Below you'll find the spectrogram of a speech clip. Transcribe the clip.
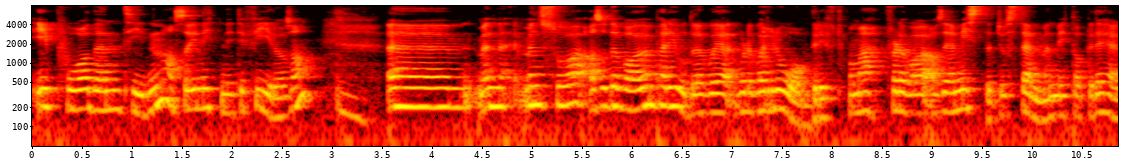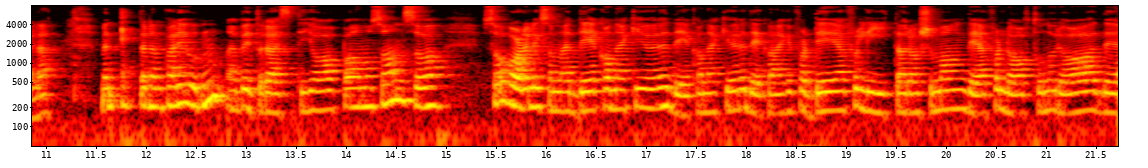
i, på den tiden, altså i 1994 og sånn. Eh, men, men så Altså, det var jo en periode hvor, jeg, hvor det var rovdrift på meg. For det var, altså, jeg mistet jo stemmen midt oppi det hele. Men etter den perioden, da jeg begynte å reise til Japan og sånn, så, så var det liksom Nei, det kan jeg ikke gjøre, det kan jeg ikke gjøre, det kan jeg ikke, for det er for lite arrangement, det er for lavt honorar, det,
